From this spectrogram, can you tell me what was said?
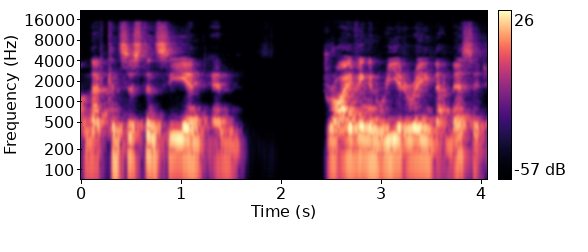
on that consistency and and driving and reiterating that message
